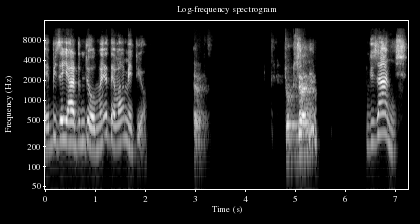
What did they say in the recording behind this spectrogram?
e, bize yardımcı olmaya devam ediyor. Evet. Çok güzel değil mi? Güzelmiş.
